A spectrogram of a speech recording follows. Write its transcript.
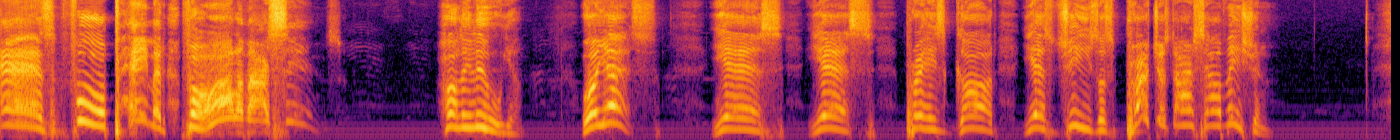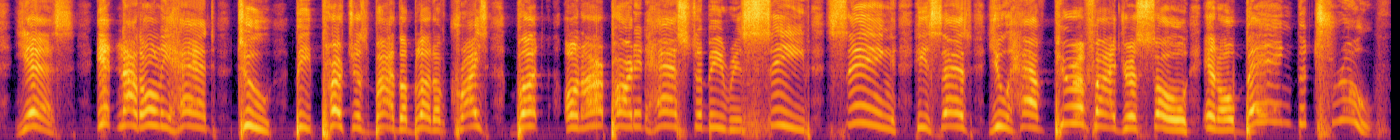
as full payment for all of our sins. Hallelujah. Well, yes, yes, yes. Praise God. Yes, Jesus purchased our salvation. Yes, it not only had to be purchased by the blood of Christ, but on our part it has to be received. Seeing, he says, you have purified your soul in obeying the truth.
